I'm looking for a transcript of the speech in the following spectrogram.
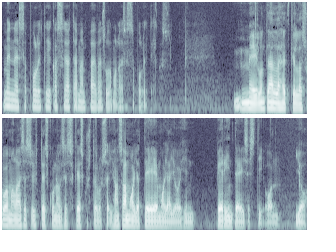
menneessä politiikassa ja tämän päivän suomalaisessa politiikassa? Meillä on tällä hetkellä suomalaisessa yhteiskunnallisessa keskustelussa ihan samoja teemoja, joihin perinteisesti on jo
